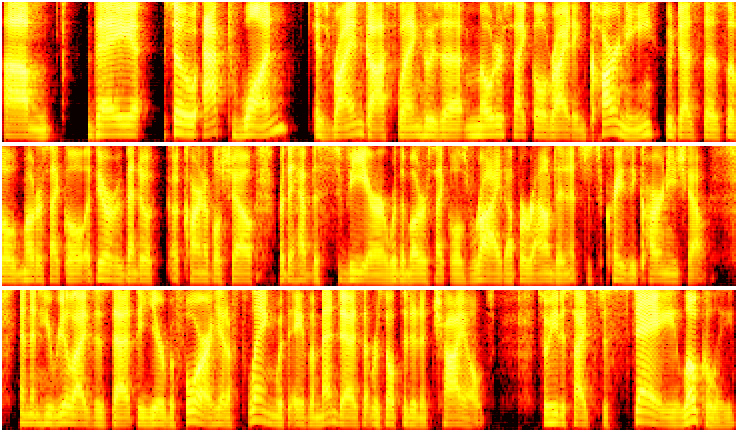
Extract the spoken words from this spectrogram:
Um, they so Act One is Ryan Gosling, who's a motorcycle riding carney, who does those little motorcycle. If you've ever been to a, a carnival show where they have the sphere where the motorcycles ride up around it, and it's just a crazy carney show. And then he realizes that the year before he had a fling with Eva Mendes that resulted in a child. So he decides to stay locally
